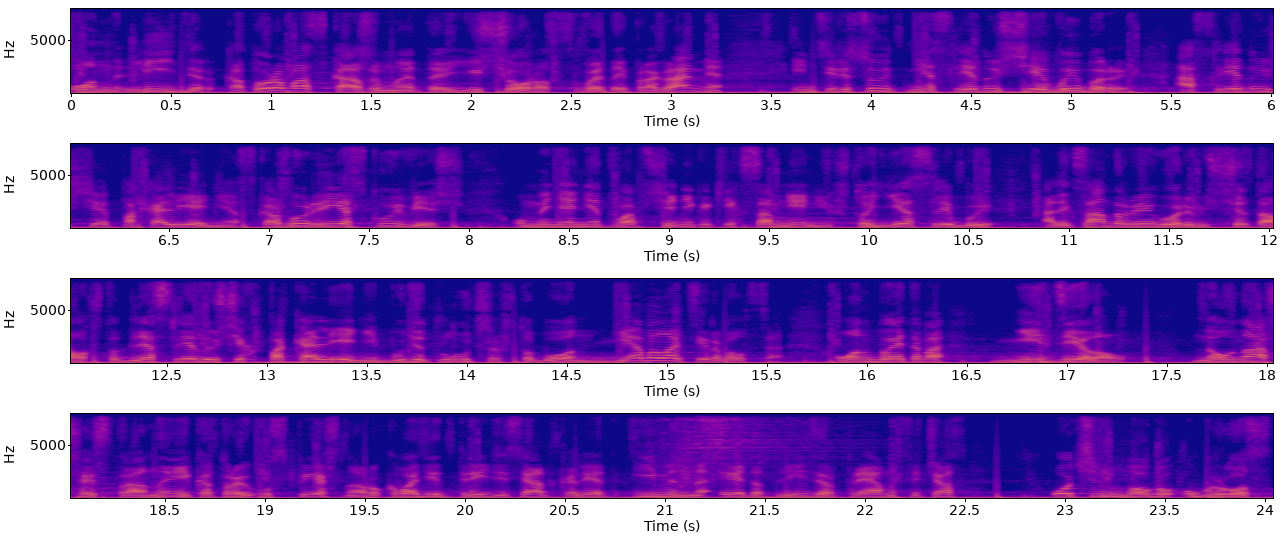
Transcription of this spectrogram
он лидер, которого, скажем это еще раз в этой программе, интересуют не следующие выборы, а следующее поколение. Скажу резкую вещь. У меня нет вообще никаких сомнений, что если бы Александр Григорьевич считал, что для следующих поколений будет лучше, чтобы он не баллотировался, он бы этого не делал. Но у нашей страны, которой успешно руководит три десятка лет именно этот лидер, прямо сейчас очень много угроз,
